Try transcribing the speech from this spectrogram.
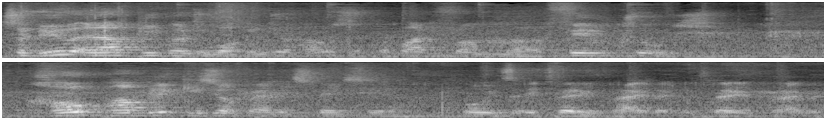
So, do you allow people to walk into your house apart from uh, film crews? How public is your private space here? Oh, it's, it's very private, it's very private.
